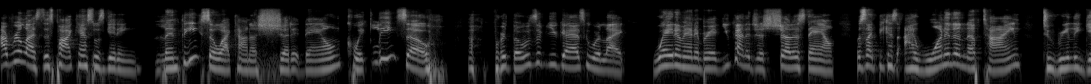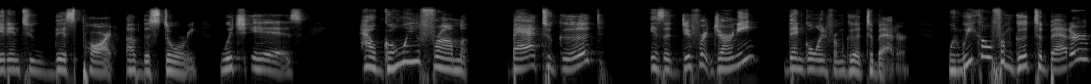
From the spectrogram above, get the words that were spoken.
I realized this podcast was getting lengthy, so I kind of shut it down quickly. So, for those of you guys who are like, wait a minute, Brig, you kind of just shut us down, it was like because I wanted enough time to really get into this part of the story, which is how going from bad to good is a different journey than going from good to better. When we go from good to better,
